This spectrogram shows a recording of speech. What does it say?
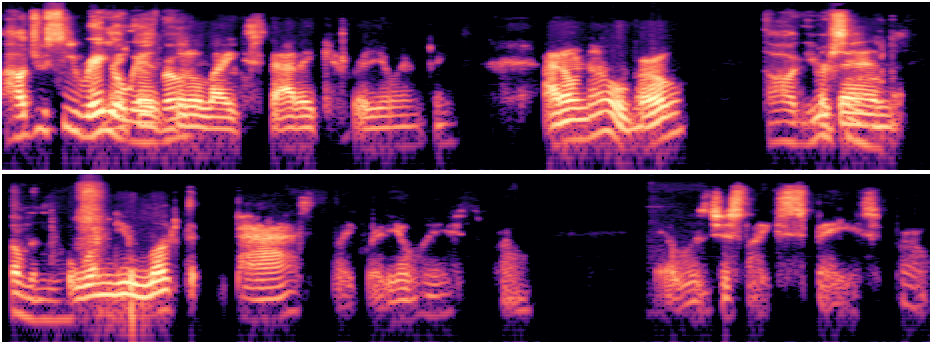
How'd you see radio like waves, bro? Little like static radio wave things. I don't know, bro. Dog, you were But seeing then like, something. when you looked past like radio waves, bro, it was just like space, bro.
